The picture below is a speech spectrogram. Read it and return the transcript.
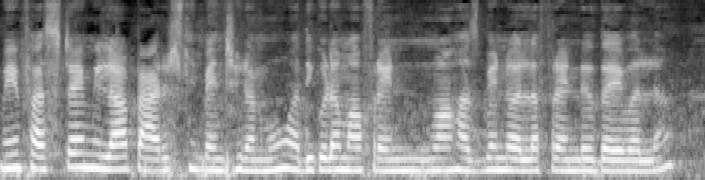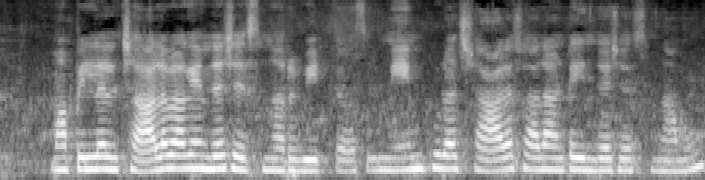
మేము ఫస్ట్ టైం ఇలా ప్యారెట్స్ని పెంచడము. అది కూడా మా ఫ్రెండ్ మా హస్బెండ్ వాళ్ళ ఫ్రెండ్ దయ వల్ల. మా పిల్లలు చాలా బాగా ఎంజాయ్ చేస్తున్నారు వీటితో. అసలు మేము కూడా చాలా చాలా అంటే ఎంజాయ్ చేస్తున్నాము.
